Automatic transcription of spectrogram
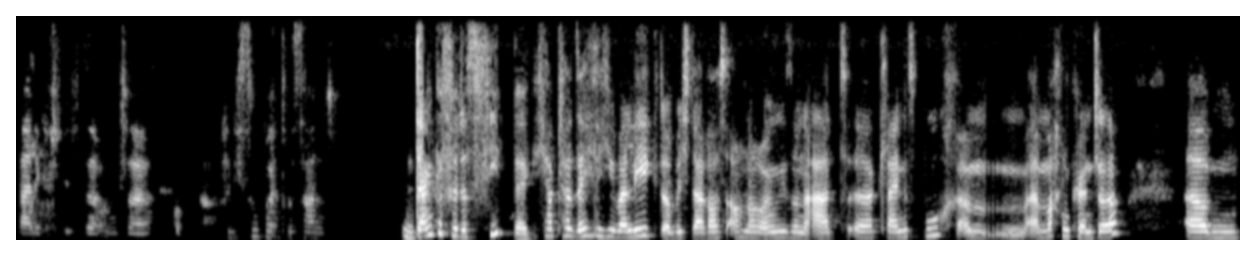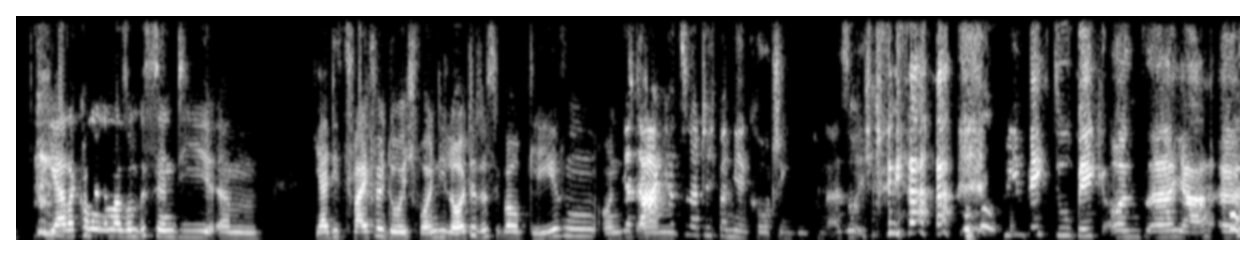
deine Geschichte. Und äh, finde ich super interessant. Danke für das Feedback. Ich habe tatsächlich überlegt, ob ich daraus auch noch irgendwie so eine Art äh, kleines Buch ähm, äh, machen könnte. Ähm, ja, da kommen dann immer so ein bisschen die, ähm, ja, die Zweifel durch. Wollen die Leute das überhaupt lesen? Und, ja, da ähm, kannst du natürlich bei mir ein Coaching buchen. Also ich bin ja Dream Big, Do Big und äh, ja, äh,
